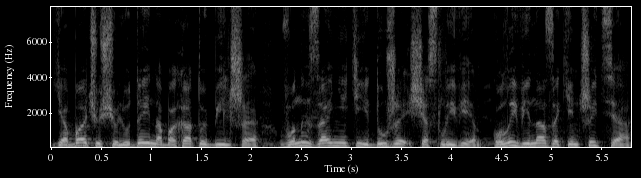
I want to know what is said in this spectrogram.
Я бачу, що людей набагато більше. Вони зайняті і дуже щасливі. Коли війна закінчиться,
